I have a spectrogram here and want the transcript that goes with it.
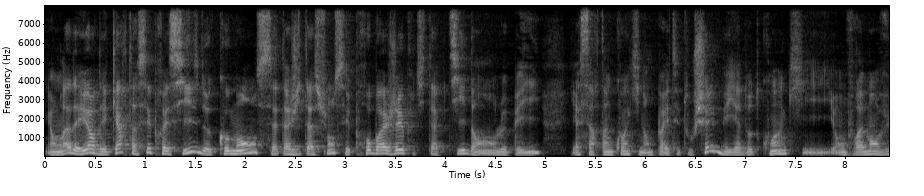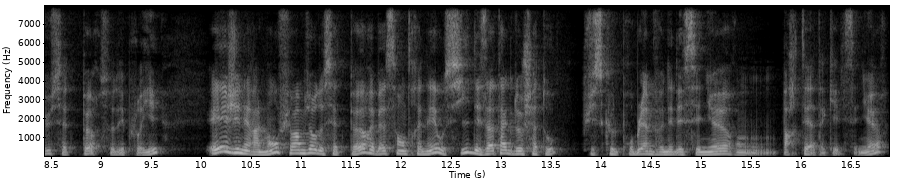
et on a d'ailleurs des cartes assez précises de comment cette agitation s'est propagée petit à petit dans le pays. Il y a certains coins qui n'ont pas été touchés, mais il y a d'autres coins qui ont vraiment vu cette peur se déployer, et généralement, au fur et à mesure de cette peur, eh bien, ça entraînait aussi des attaques de châteaux, puisque le problème venait des seigneurs, on partait attaquer les seigneurs.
